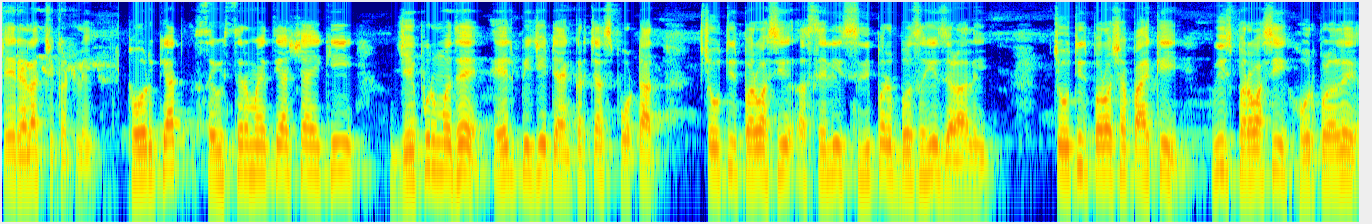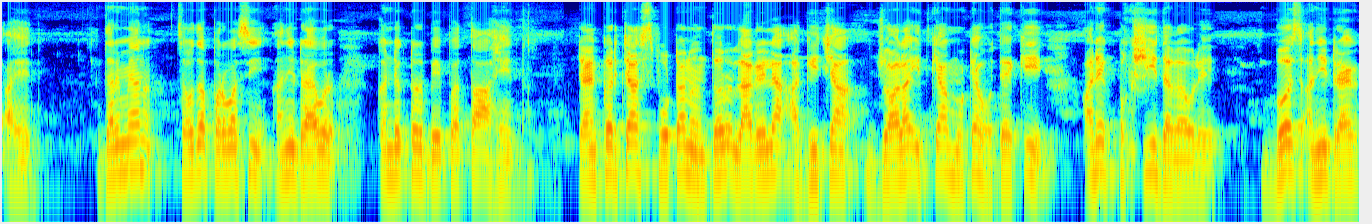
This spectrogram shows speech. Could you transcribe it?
चेहऱ्याला चिकटले. थोडक्यात सविस्तर माहिती अशी आहे की जयपूरमध्ये एल पी जी टँकरच्या स्फोटात चौतीस प्रवासी असलेली स्लीपर बसही जळाली. चौतीस प्रवाशांपैकी वीस प्रवासी होरपळले आहेत. दरम्यान चौदा प्रवासी आणि ड्रायव्हर कंडक्टर बेपत्ता आहेत. टँकरच्या स्फोटानंतर लागलेल्या आगीच्या ज्वाला इतक्या मोठ्या होत्या की अनेक पक्षी दगावले. बस आणि ट्रॅक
